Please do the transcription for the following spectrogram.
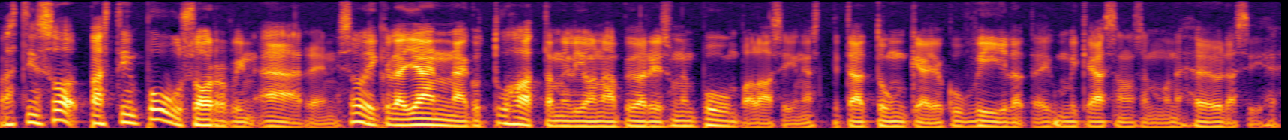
päästiin, so, päästiin puusorvin ääreen. Niin se oli kyllä jännää, kun tuhatta miljoonaa pyörii semmoinen puunpala siinä, ja pitää tunkea joku viilä, tai mikä se on semmoinen höylä siihen.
